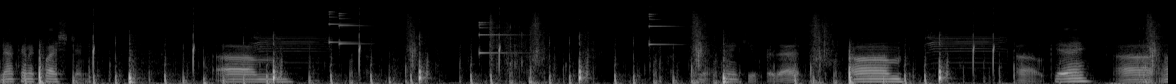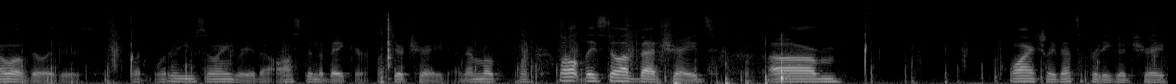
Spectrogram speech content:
not gonna question. Um. Yeah, thank you for that. Um. Okay. Uh, hello, villagers. What what are you so angry about? Austin the baker. What's your trade? An emerald for. Well, they still have bad trades. Um. Well, actually, that's a pretty good trade.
